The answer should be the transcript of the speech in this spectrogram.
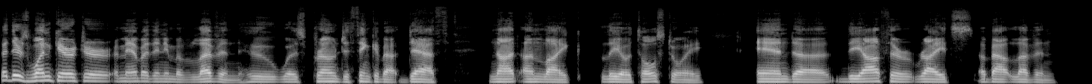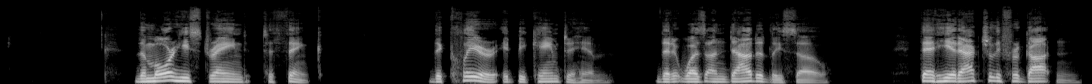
But there's one character, a man by the name of Levin, who was prone to think about death, not unlike Leo Tolstoy. And uh, the author writes about Levin The more he strained to think, the clearer it became to him that it was undoubtedly so, that he had actually forgotten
